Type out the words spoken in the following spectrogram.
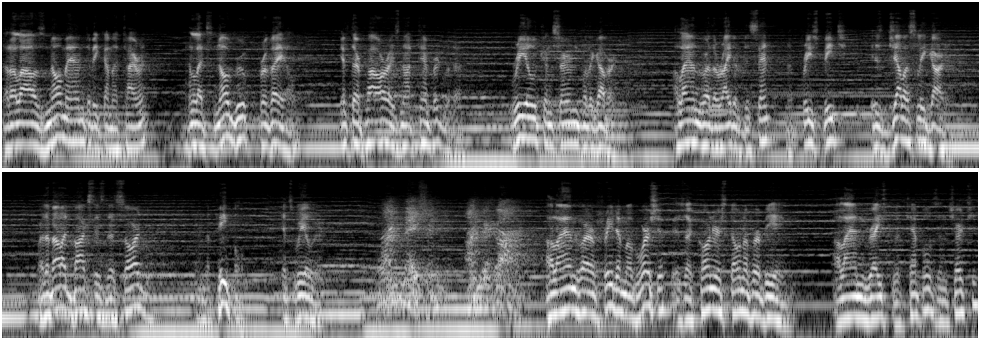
that allows no man to become a tyrant and lets no group prevail if their power is not tempered with a real concern for the governed. A land where the right of dissent and of free speech is jealously guarded, where the ballot box is the sword and the people its wielder. One nation under God. A land where freedom of worship is a cornerstone of her being. A land graced with temples and churches,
